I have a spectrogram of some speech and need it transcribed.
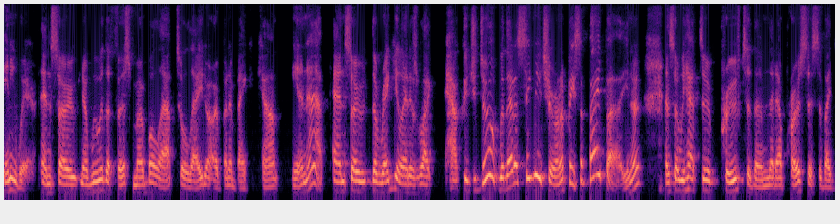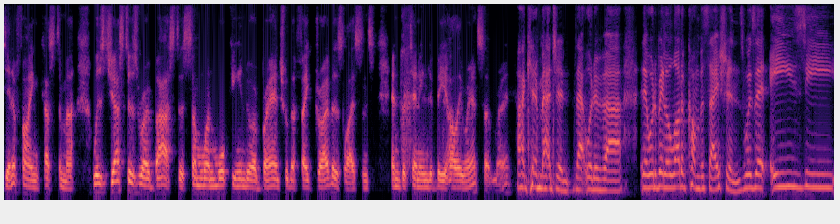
anywhere. And so, you know, we were the first mobile app to allow you to open a bank account in an app. And so the regulators were like, how could you do it without a signature on a piece of paper, you know? And so we had to prove to them that our process of identifying customer was just as robust as someone walking into a branch with a fake driver's license and pretending to be Holly Ransom, right? I can imagine that would have uh, there would have been a lot of conversations. Was it easier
